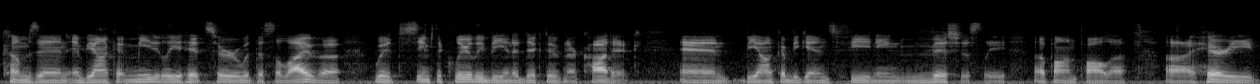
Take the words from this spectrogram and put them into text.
comes in, and Bianca immediately hits her with the saliva, which seems to clearly be an addictive narcotic. And Bianca begins feeding viciously upon Paula. Uh, Harry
